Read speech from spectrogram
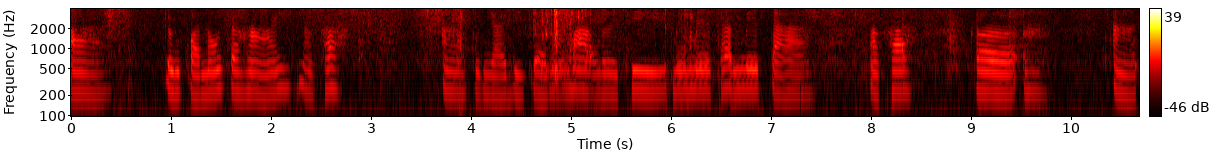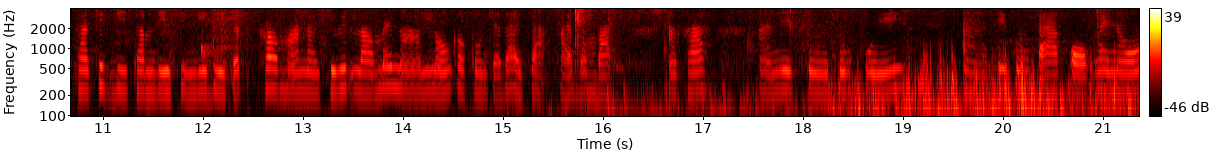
อ่าจนกว่าน้องจะหายนะคะอ่าคุณยายดีใจมากๆเลยที่แม่แม่ท่านเมตตานะคะก็อ่าถ้าคิดดีทำดีสิ่งดีๆ จะเข้ามาในชีวิตเราไม่นานน้องก็คงจะได้สะกายบำบัดนะคะอันนี้คือตุงปุ๋ยอ่าที่คุณตากอกให้น้อง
